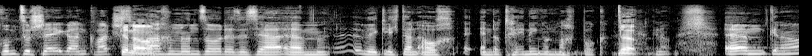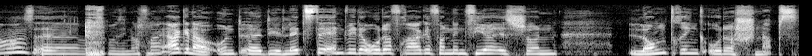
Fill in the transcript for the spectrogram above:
Rumzuschägern, Quatsch Genau. zu machen und so. Das ist ja ähm, wirklich dann auch entertaining und macht Bock. Ja. Genau. Ähm, genau, äh, was muss ich noch fragen? Ah, genau. Und äh, die letzte Entweder-Oder-Frage von den vier ist schon Longdrink oder Schnaps?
